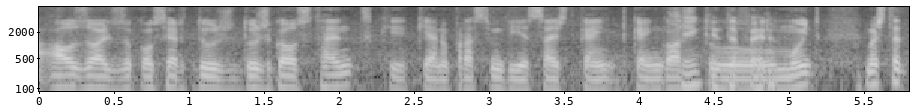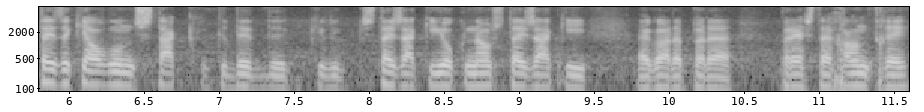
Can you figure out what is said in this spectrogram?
aos olhos o concerto dos, dos Ghost Hunt, que, que é no próximo dia 6 de quem, de quem gosto Sim, muito. Mas tens aqui algum destaque que, de, de, que, esteja aqui ou que não esteja aqui agora para, para esta rentrée?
